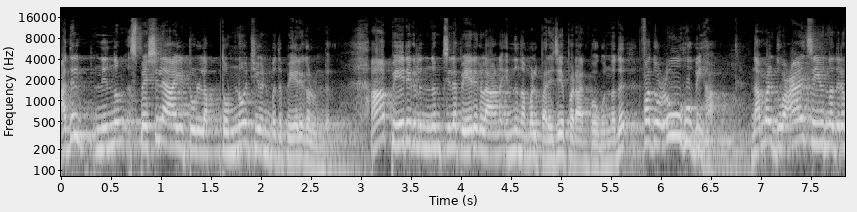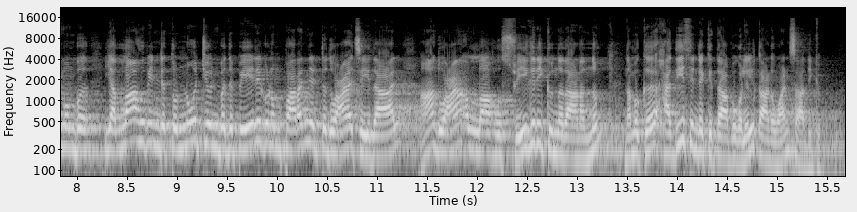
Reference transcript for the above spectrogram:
അതിൽ നിന്നും സ്പെഷ്യലായിട്ടുള്ള തൊണ്ണൂറ്റി ഒൻപത് പേരുകളുണ്ട്. ആ പേരുകളിൽ നിന്നും ചില പേരുകളാണ് ഇന്ന് നമ്മൾ പരിചയപ്പെടാൻ പോകുന്നത്. നമ്മൾ ദ്വാ ചെയ്യുന്നതിന് മുമ്പ് ഈ അള്ളാഹുവിന്റെ തൊണ്ണൂറ്റി ഒൻപത് പേരുകളും പറഞ്ഞിട്ട് ദ്വാ ചെയ്താൽ ആ ദ്വാ അള്ളാഹു സ്വീകരിക്കുന്നതാണെന്നും നമുക്ക് ഹദീസിന്റെ കിതാബുകളിൽ കാണുവാൻ സാധിക്കും.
